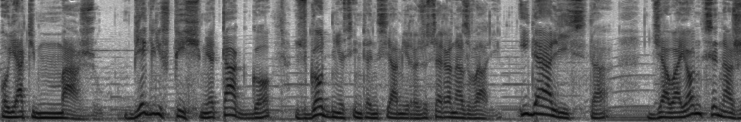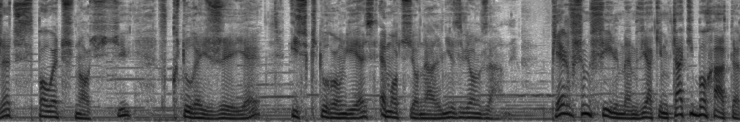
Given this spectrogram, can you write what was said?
o jakim marzył. Biegli w piśmie tak go, zgodnie z intencjami reżysera, nazwali. Idealista, działający na rzecz społeczności, w której żyje i z którą jest emocjonalnie związany. Pierwszym filmem, w jakim taki bohater,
